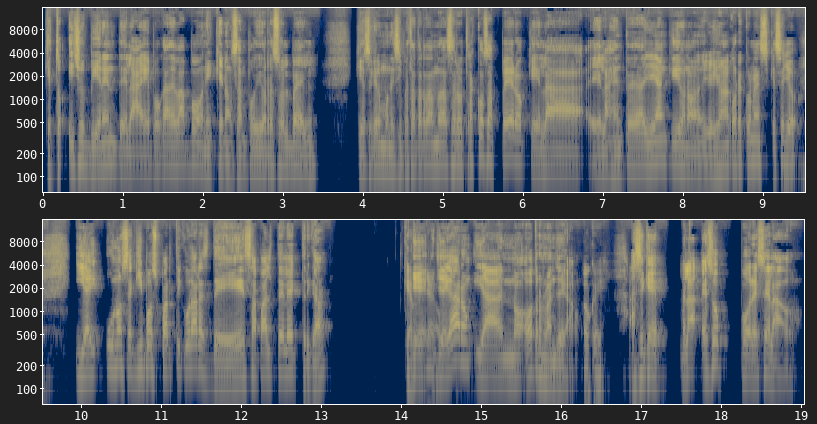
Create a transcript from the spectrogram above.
que estos issues vienen de la época de Bad Bunny, que no se han podido resolver, que yo sé que el municipio está tratando de hacer otras cosas, pero que la, eh, la gente de Yankee dijo, no, ellos iban a correr con eso, qué sé yo. Y hay unos equipos particulares de esa parte eléctrica que llegaron y a no, otros no han llegado. Así que, ¿verdad? Eso por ese lado.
